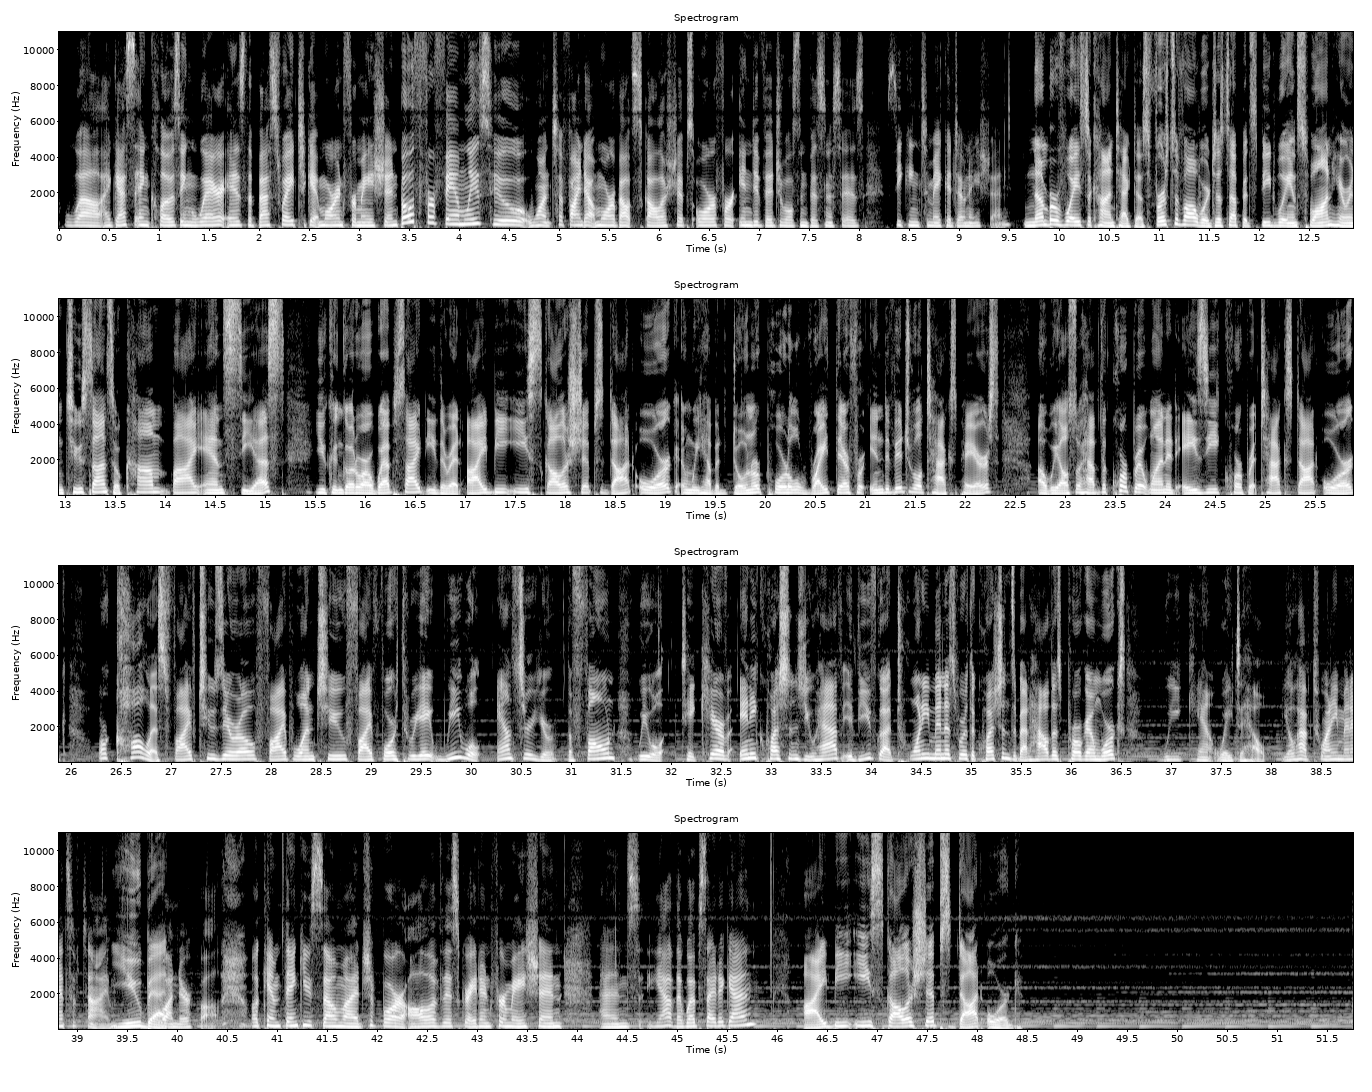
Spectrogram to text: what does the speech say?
Well, I guess in closing, where is the best way to get more information, both for families who want to find out more about scholarships or for individuals and businesses seeking to make a donation? Number of ways to contact us. First of all, we're just up at Speedway and Swan here in Tucson, so come by and see us. You can go to our website either at ibescholarships.org, and we have a donor portal right there for individual taxpayers. Uh, we also have the corporate one at azcorporatetax.org or call us 520-512-5438. We will answer your the phone. We will take care of any questions you have. If you've got 20 minutes worth of questions about how this program works, we can't wait to help. You'll have 20 minutes of time. You bet. Wonderful. Well, Kim, thank you so much for all of this great information. And yeah, the website again? ibescholarships.org.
